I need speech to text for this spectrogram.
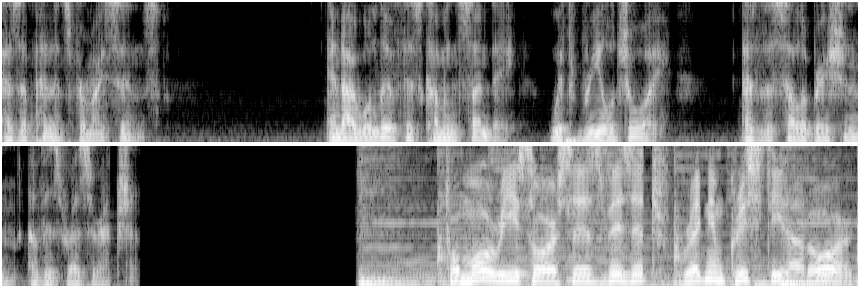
as a penance for my sins. And I will live this coming Sunday with real joy as the celebration of his resurrection. For more resources, visit regnumchristi.org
